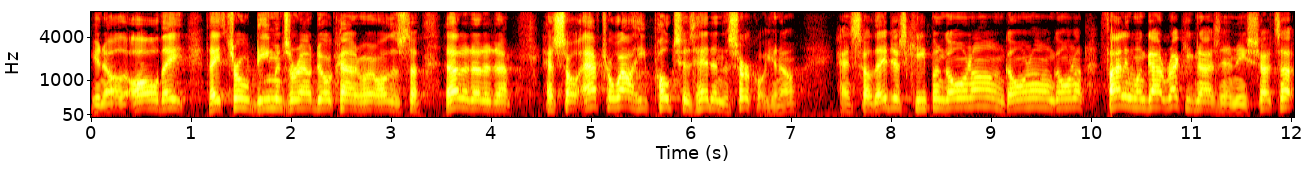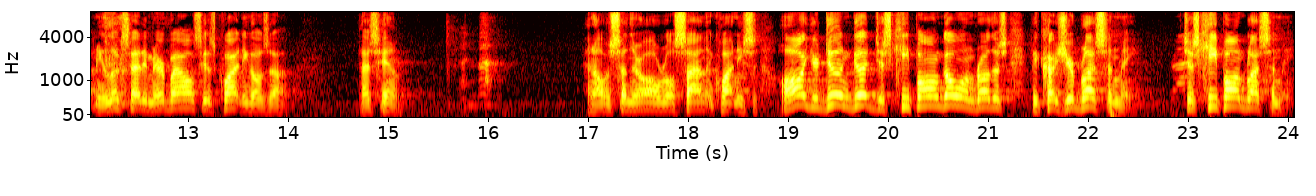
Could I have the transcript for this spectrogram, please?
You know, all they they throw demons around, do all kind of all this stuff. Da, da, da, da, da. And so after a while, he pokes his head in the circle, you know. And so they just keep on going on, going on, going on. Finally, one guy recognizes him, and he shuts up and he looks at him, and everybody else gets quiet, and he goes, uh, That's him. And all of a sudden, they're all real silent and quiet. And he says, Oh, you're doing good. Just keep on going, brothers, because you're blessing me. Just keep on blessing me.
